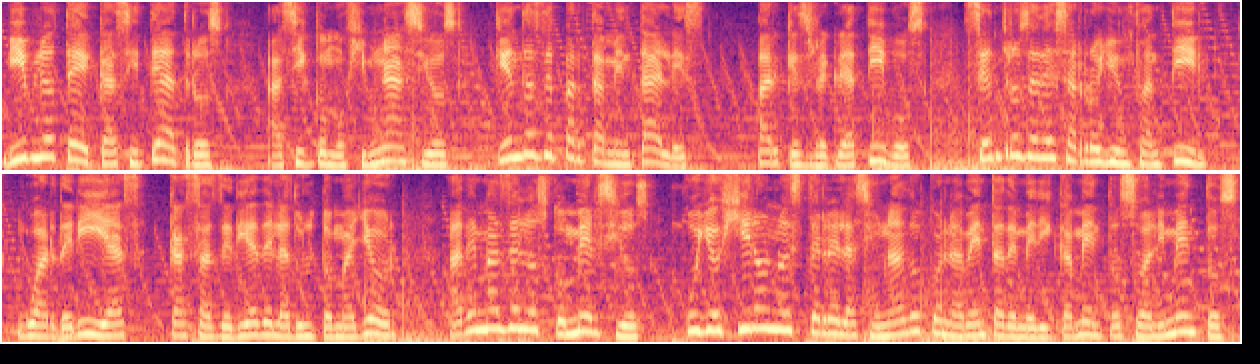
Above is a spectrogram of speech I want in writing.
bibliotecas y teatros, así como gimnasios, tiendas departamentales, parques recreativos, centros de desarrollo infantil, guarderías, casas de día del adulto mayor, además de los comercios cuyo giro no esté relacionado con la venta de medicamentos o alimentos,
